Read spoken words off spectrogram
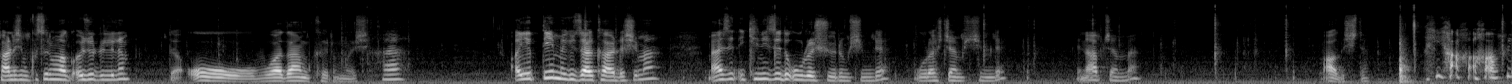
Kardeşim kusuruma bak özür dilerim. Oo bu adam kırmış. Ha? Ayıp değil mi güzel kardeşime? Ben sizin ikinizle de uğraşıyorum şimdi. Uğraşacağım şimdi. E ne yapacağım ben? Al işte. ya abi.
